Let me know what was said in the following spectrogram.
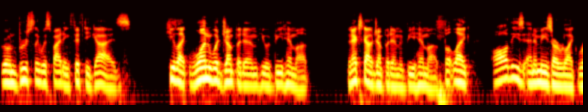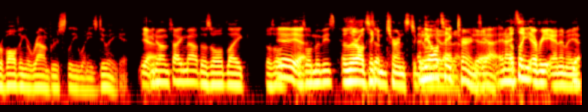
when Bruce Lee was fighting 50 guys, he like one would jump at him, he would beat him up. The next guy would jump at him and beat him up. But like all these enemies are like revolving around Bruce Lee when he's doing it. Yeah. You know what I'm talking about? Those old like those old Yeah, yeah. those old movies. and they're all So- taking turns to go. and they all take turns, yeah. And I that's like every anime Yeah,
